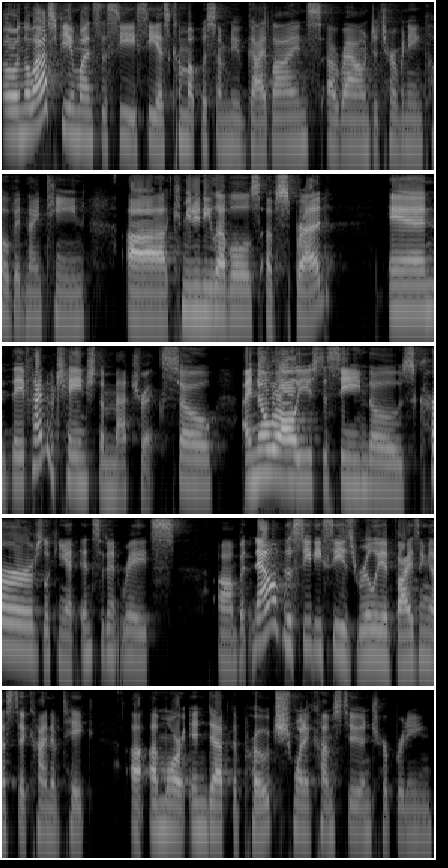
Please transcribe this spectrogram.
Oh, in the last few months, the CDC has come up with some new guidelines around determining COVID 19 uh, community levels of spread. And they've kind of changed the metrics. So I know we're all used to seeing those curves, looking at incident rates. Um, but now the CDC is really advising us to kind of take a, a more in depth approach when it comes to interpreting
